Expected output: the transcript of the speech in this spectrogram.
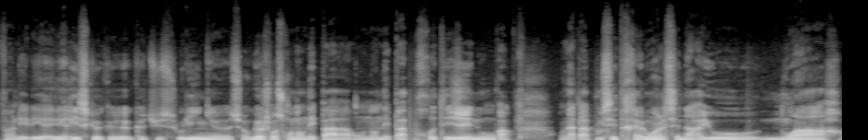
enfin, les, risques que, tu soulignes euh, sur Google, je pense qu'on n'en est pas, on n'en est pas protégé. Nous, on n'a pas poussé très loin le scénario noir.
